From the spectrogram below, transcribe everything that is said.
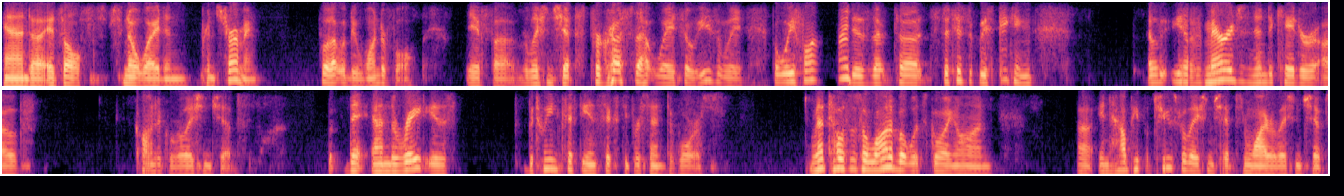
and uh, it's all Snow White and Prince Charming. Well, that would be wonderful if uh, relationships progress that way so easily. But what we find is that uh, statistically speaking, you know, marriage is an indicator of conjugal relationships, and the rate is between 50 and 60 percent divorce and that tells us a lot about what's going on uh, in how people choose relationships and why relationships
